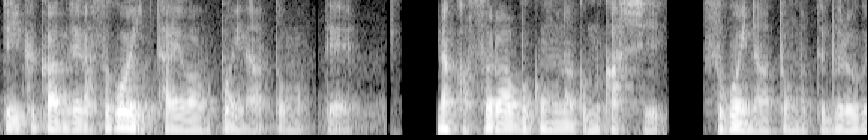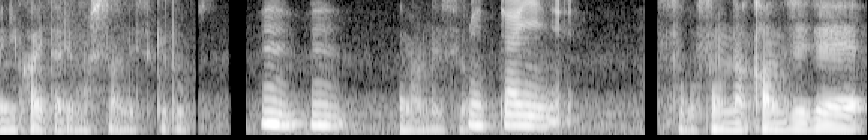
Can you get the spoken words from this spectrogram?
ていく感じがすごい台湾っぽいなと思ってなんかそれは僕もなんか昔すごいなと思ってブログに書いたりもしたんですけど。うんうんそうなんですよ。めっちゃいいね。そうそんな感じで。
